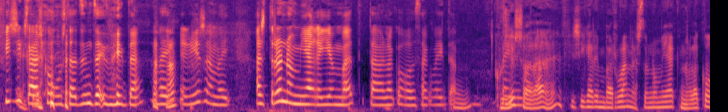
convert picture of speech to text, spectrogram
Fisika asko gustatzen zait baita, bai, egia bai. Astronomia gehien bat, eta holako gauzak baita. Mm, Kuriosoa da, eh? Fisikaren barruan astronomiak nolako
